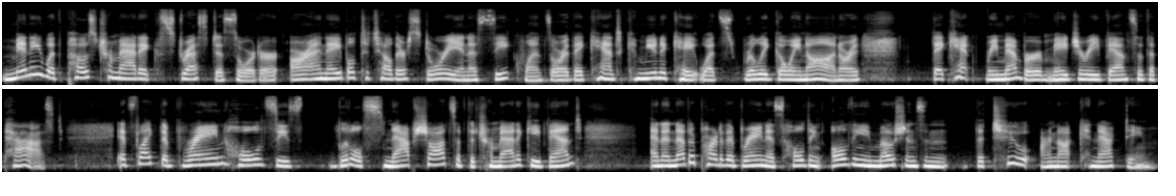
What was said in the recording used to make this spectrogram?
Many with post traumatic stress disorder are unable to tell their story in a sequence, or they can't communicate what's really going on, or they can't remember major events of the past. It's like the brain holds these little snapshots of the traumatic event, and another part of the brain is holding all the emotions, and the two are not connecting.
